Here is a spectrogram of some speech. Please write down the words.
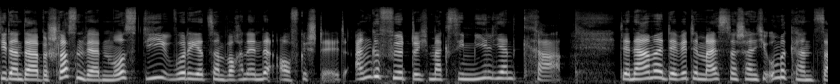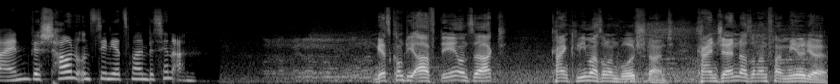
die dann da beschlossen werden muss, die wurde jetzt am Wochenende aufgestellt. Angeführt durch Maximilian Krah. Der Name, der wird den meisten wahrscheinlich unbekannt sein. Wir schauen uns den jetzt mal ein bisschen an. Jetzt kommt die AfD und sagt, kein Klima, sondern Wohlstand. Kein Gender, sondern Familie.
